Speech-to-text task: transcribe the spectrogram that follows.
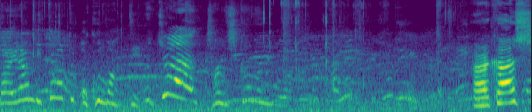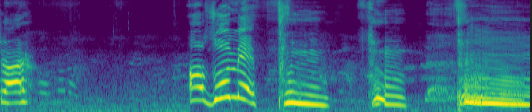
Bayram bitti artık okul vakti. Uçak. Çalışkan olmalı. Arkadaşlar. Aa zombi. Pum, pum, pum.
